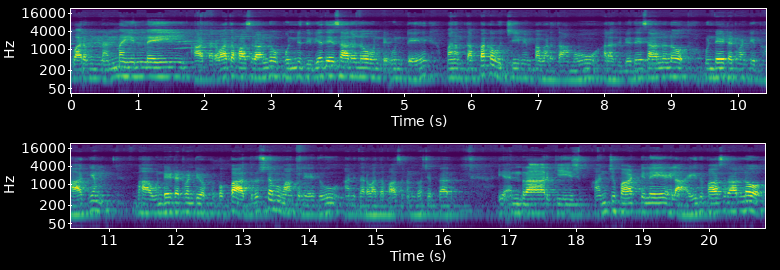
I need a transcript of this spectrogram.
వరం నన్మయిల్లై. ఆ తర్వాత పాసురాల్లో పుణ్య దివ్య దేశాలలో ఉంటే ఉంటే మనం తప్పక ఉజ్జీవింపబడతాము. అలా దివ్య దేశాలలో ఉండేటటువంటి భాగ్యం బా ఉండేటటువంటి ఒక గొప్ప అదృష్టము మాకు లేదు అని తర్వాత పాసురంలో చెప్పారు. ఎన్రార్కి అంచు పాటిలే ఇలా ఐదు పాసురాల్లో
